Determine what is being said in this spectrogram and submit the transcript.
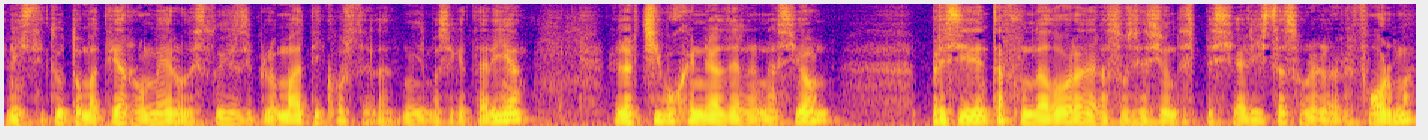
el Instituto Matías Romero de Estudios Diplomáticos de la misma Secretaría, el Archivo General de la Nación, presidenta fundadora de la Asociación de Especialistas sobre la Reforma,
